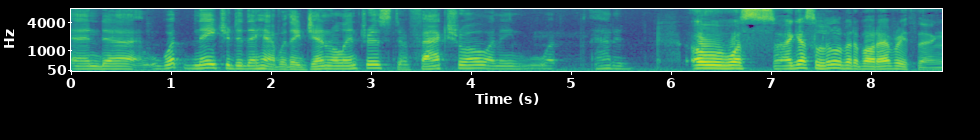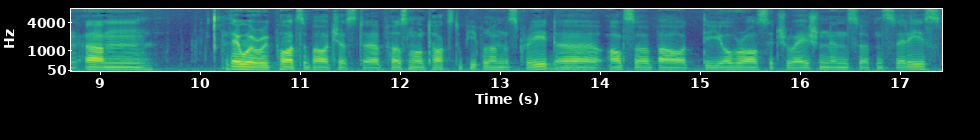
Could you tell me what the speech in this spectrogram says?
And uh, what nature did they have? Were they general interest or factual? I mean, what? How did? Oh, it was I guess a little bit about everything. Um, there were reports about just uh, personal talks to people on the street, uh, also about the overall situation in certain cities,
